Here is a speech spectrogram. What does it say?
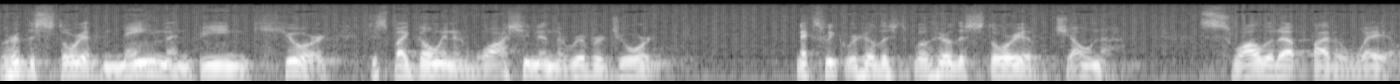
We heard the story of Naaman being cured just by going and washing in the River Jordan. Next week, we'll hear, the, we'll hear the story of Jonah, swallowed up by the whale,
